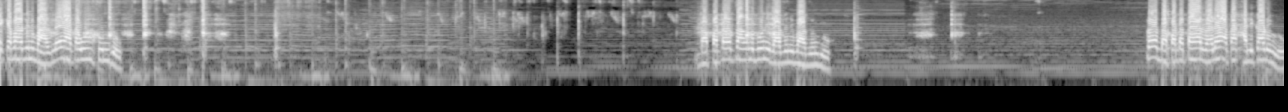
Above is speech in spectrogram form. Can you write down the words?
एका बाजूने भाजलंय आता उलटून घेऊ. धपाटा चांगलं दोन्ही बाजूनी भाजून घेऊ. आपला धपाटा तयार झालाय आता खाली काढून घेऊ.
